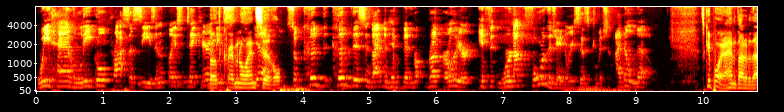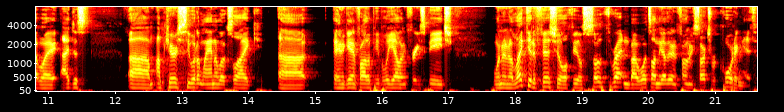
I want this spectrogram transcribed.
we have legal processes in place to take care Both of these. criminal and civil. So could could this indictment have been brought earlier if it were not for the January 6th commission? I don't know. It's a good point. I haven't thought of it that way. I just, um, I'm curious to see what Atlanta looks like. Uh, and again, for all the people yelling free speech, when an elected official feels so threatened by what's on the other end of the phone, he starts recording it.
